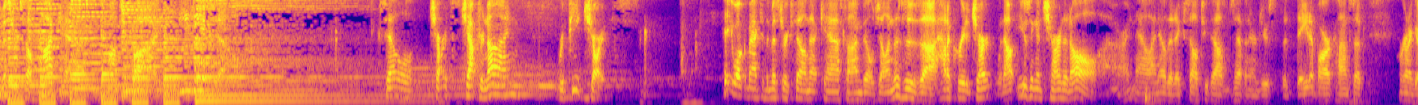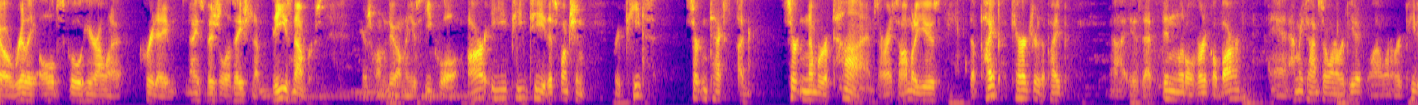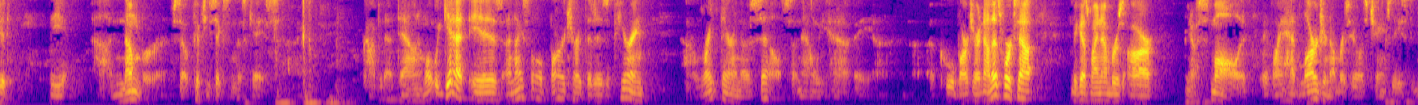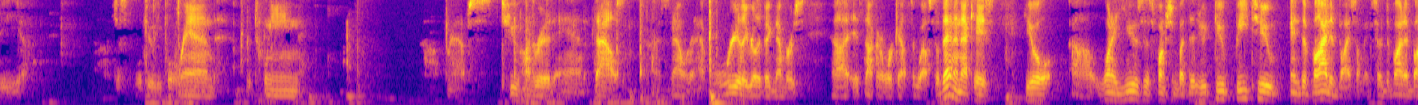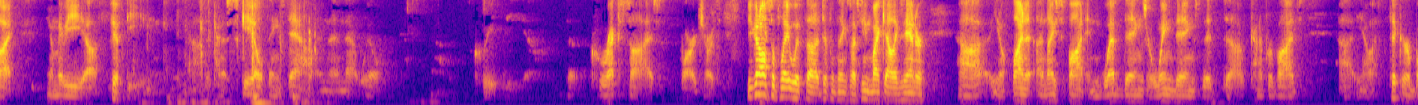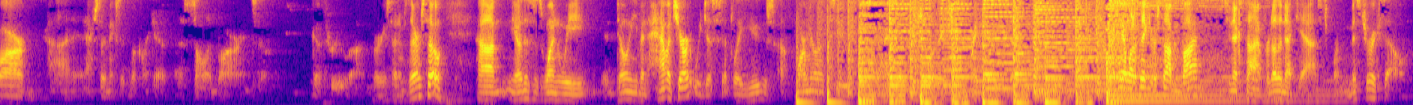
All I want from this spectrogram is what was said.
Mr. Excel podcast is sponsored by Easy-XL. Excel Charts Chapter 9 Repeat Charts. Hey, welcome back to the Mr. Excel Netcast. I'm Bill Jelen. This is uh, how to create a chart without using a chart at all. All right, now I know that Excel 2007 introduced the data bar concept. We're going to go really old school here. I want to create a nice visualization of these numbers. Here's what I'm going to do. I'm going to use equal REPT. This function repeats certain text certain number of times. All right, so I'm going to use the pipe character. The pipe uh, is that thin little vertical bar. And how many times do I want to repeat it? Well, I want to repeat it the uh, number, so 56 in this case. Copy that down. And what we get is a nice little bar chart that is appearing uh, right there in those cells. So now we have a, uh, a cool bar chart. Now this works out because my numbers are you know small. If, if I had larger numbers here, let's change these to be uh, just we'll do equal rand between uh, perhaps 200 and 1,000. Right, so now we're going to have really, really big numbers. Uh, it's not going to work out so well. So then in that case, you'll uh, want to use this function, but you do B2 and divided by something. So divided by, you know, maybe uh, 50 uh, to kind of scale things down, and then that will create the, uh, the correct size bar charts. You can also play with different things. I've seen Mike Alexander uh, you know, find a, a, nice font in Webdings or Wingdings that uh, kind of provides, uh, you know, a thicker bar. Uh, it actually makes it look like a, a, solid bar. And so go through uh, various items there. So, um, you know, this is when we don't even have a chart. We just simply use a formula to visualization right. So, okay, I want to thank you for stopping by. See you next time for another netcast from Mr. Excel.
